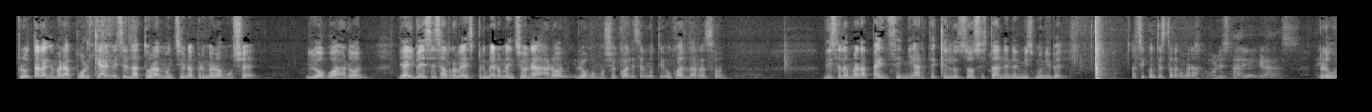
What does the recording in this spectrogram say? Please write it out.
Pregunta a la Gemara, ¿por qué hay veces la Torah menciona primero a Moshe y luego a Aarón? Y hay veces al revés, primero menciona a Aarón y luego Moshe. ¿Cuál es el motivo? ¿Cuál es la razón? Dice la Gemara, para enseñarte que los dos están en el mismo nivel. Así contesta la Gemara. Como el estadio, hay gradas. Hay- Pregu-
